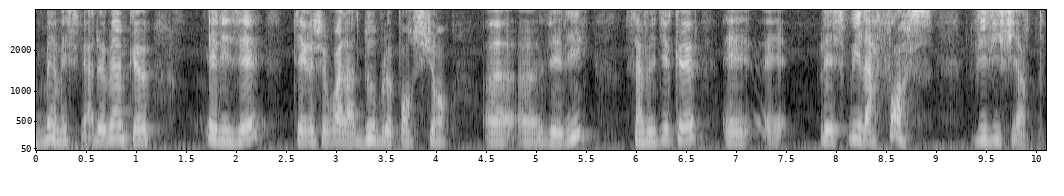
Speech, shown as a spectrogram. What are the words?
même esprit. De même que Élisée, tu recevoir la double portion euh, euh d'Élie, ça veut dire que l'esprit, la force, vivifiante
